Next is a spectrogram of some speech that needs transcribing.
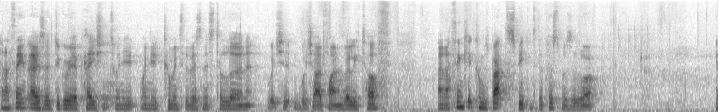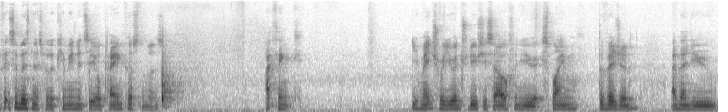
And I think there's a degree of patience when you when you come into the business to learn it, which which I'd find really tough. And I think it comes back to speaking to the customers as well. If it's a business with a community or paying customers, I think you make sure you introduce yourself and you explain the vision, and then you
